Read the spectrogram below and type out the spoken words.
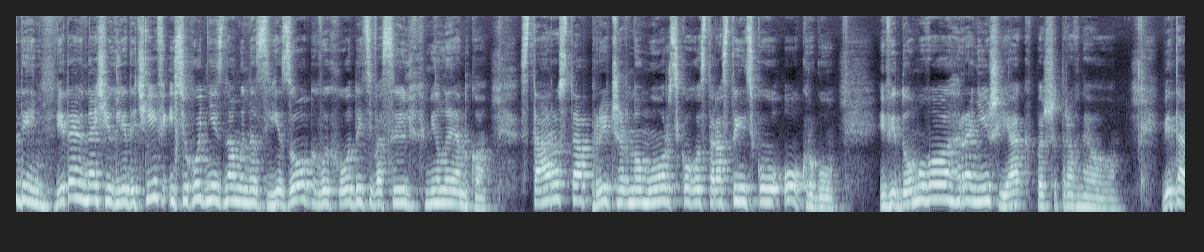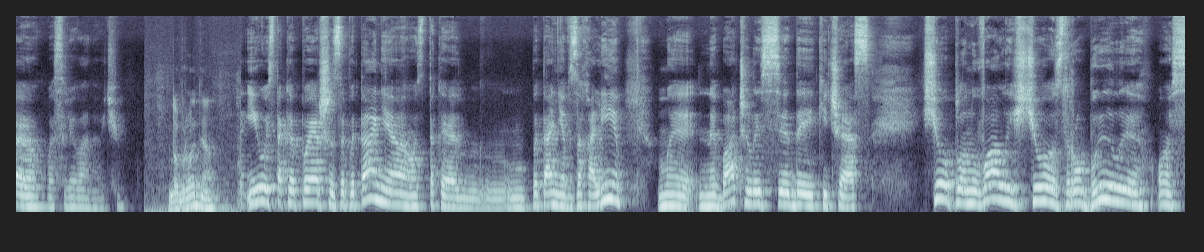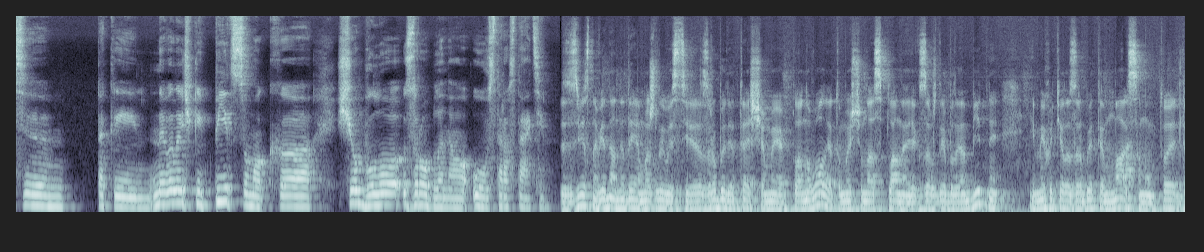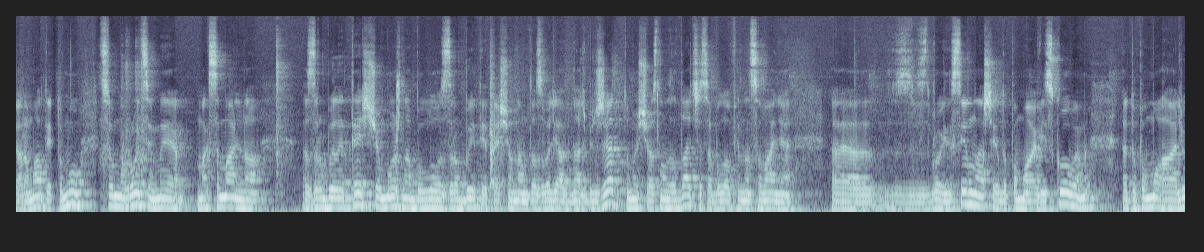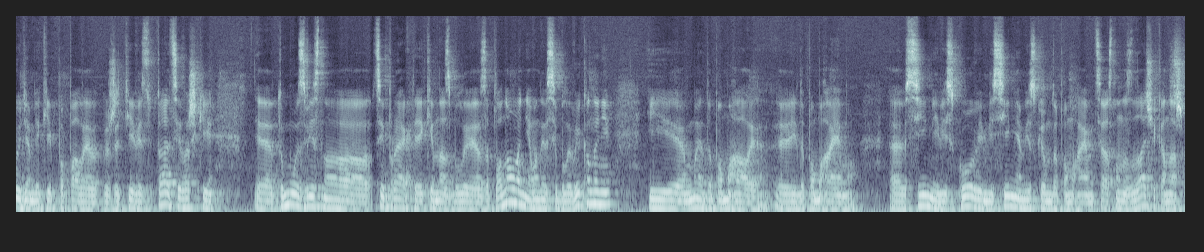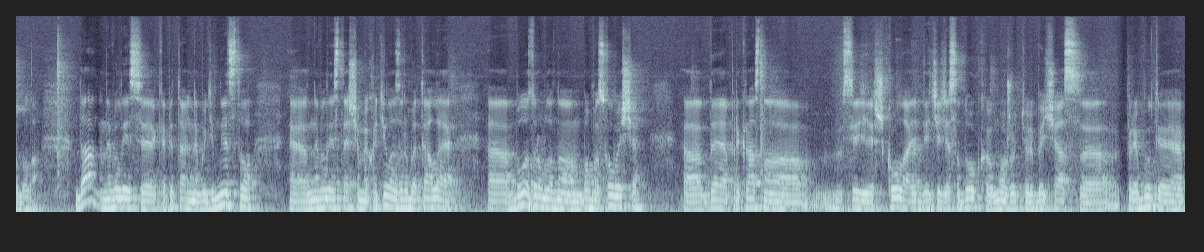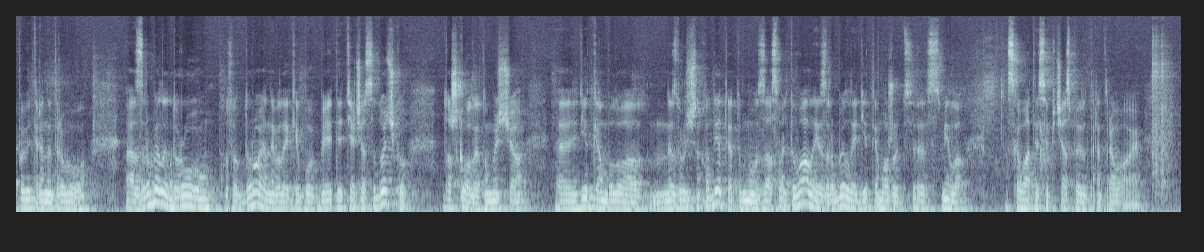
Добрий день, вітаю наших глядачів. І сьогодні з нами на зв'язок виходить Василь Хміленко, староста Причорноморського старостинського округу, відомого раніше як першотравневого. Вітаю, Василь Івановичу. Доброго дня. І ось таке перше запитання, ось таке питання взагалі. Ми не бачились деякий час. Що планували, що зробили? Ось е, такий невеличкий підсумок, е, що було зроблено у старостаті. Звісно, війна не дає можливості зробити те, що ми планували, тому що у нас плани, як завжди, були амбітні, і ми хотіли зробити максимум то для громади. Тому в цьому році ми максимально зробили те, що можна було зробити, те, що нам дозволяв наш бюджет, тому що основна задача це було фінансування. Е, Збройних сил наших, допомога військовим, допомога людям, які попали в життєві ситуації важкі. Е, Тому, звісно, ці проекти, які в нас були заплановані, вони всі були виконані, і ми допомагали е, і допомагаємо всім, і військовим, і сім'ям військовим допомагаємо. Це основна задача, яка наша була. Да, не велись капітальне будівництво, не велись те, що ми хотіли зробити, але було зроблено бомбосховище. Е, Де прекрасно всі школа, дитячий садок можуть у будь-який час е, перебути повітряну тривогу. Е, Зробили дорогу, кусок дороги невеликий був біля дитячого садочку до школи, тому що діткам було незручно ходити, тому заасфальтували і зробили. Діти можуть сміло сховатися під час повітряної тривоги.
